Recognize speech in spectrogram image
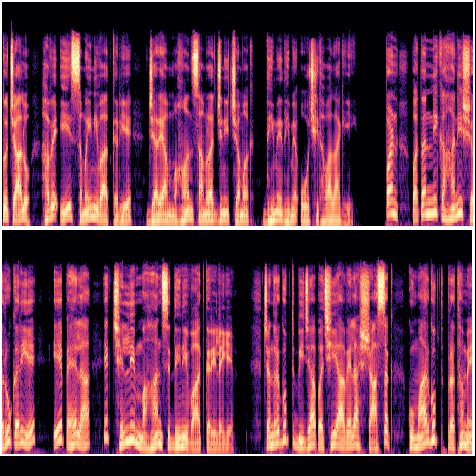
તો ચાલો, હવે એ સમયની વાત કરીએ, જ્યારે આ મહાન સામ્રાજ્યની ચમક ધીમે ધીમે ઓછી થવા લાગી. પણ પતનની કહાની શરૂ કરીએ, એ પહેલાં એક છેલ્લી મહાન સિદ્ધિની વાત કરી લઈએ. ચંદ્રગુપ્ત બીજા પછી આવેલા શાસક કુમારગુપ્ત પ્રથમે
